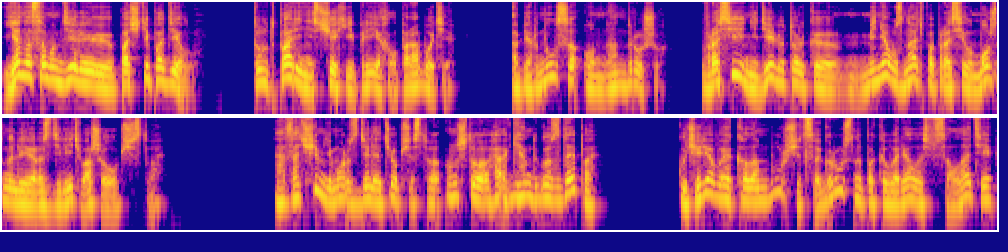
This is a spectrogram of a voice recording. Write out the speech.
«Я на самом деле почти по делу. Тут парень из Чехии приехал по работе. Обернулся он на Андрушу. В России неделю только. Меня узнать попросил, можно ли разделить ваше общество. А зачем ему разделять общество? Он что, агент Госдепа? Кучерявая каламбурщица грустно поковырялась в салате,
